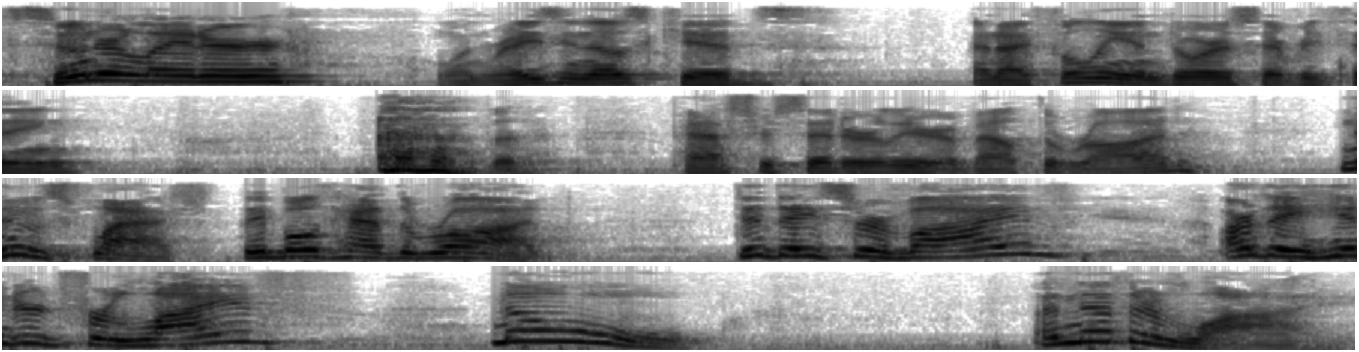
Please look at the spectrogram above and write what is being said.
sooner or later, when raising those kids, and I fully endorse everything the pastor said earlier about the rod. Newsflash, they both had the rod. Did they survive? Are they hindered for life? No. Another lie.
